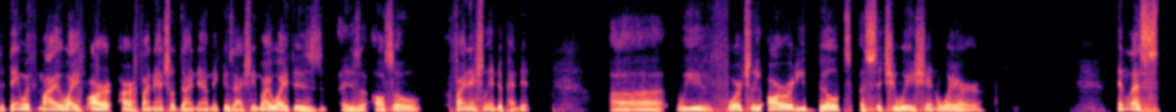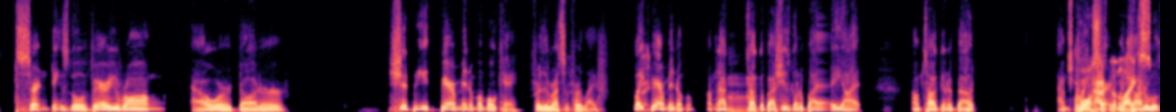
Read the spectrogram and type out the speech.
the thing with my wife our our financial dynamic is actually my wife is is also financially independent uh, we've fortunately already built a situation where, unless certain things go very wrong, our daughter should be bare minimum okay for the rest of her life. Like Right. bare minimum. I'm not Mhm. talking about she's going to buy a yacht. I'm talking about. I'm She quite won't have to like will.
